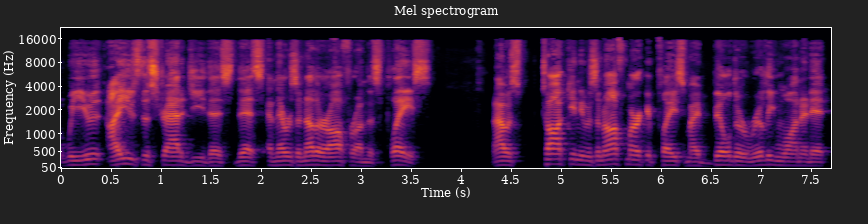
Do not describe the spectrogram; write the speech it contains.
we use I used the strategy this this, and there was another offer on this place. And I was talking, it was an off market place. My builder really wanted it.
